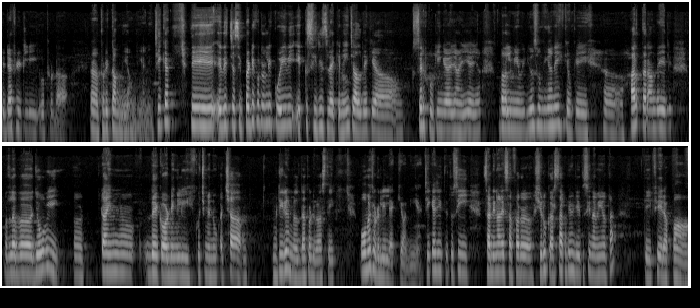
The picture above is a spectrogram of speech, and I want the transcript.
ਤੇ ਡੈਫੀਨਿਟਲੀ ਉਹ ਤੁਹਾਡਾ ਥੋੜੀ ਕੰਮ ਦੀਆਂ ਹੁੰਦੀਆਂ ਨੇ, ਠੀਕ ਹੈ? ਤੇ ਇਹਦੇ ਚ ਅਸੀਂ ਪਾਰਟਿਕੂਲਰਲੀ ਕੋਈ ਵੀ ਇੱਕ ਸੀਰੀਜ਼ ਲੈ ਕੇ ਨਹੀਂ ਚੱਲਦੇ ਕਿ ਸਿਰਫ ਕੁਕਿੰਗ ਹੈ ਜਾਂ ਇਹ ਹੈ ਜਾਂ ਬਦਲਵੀਆਂ ਵੀਡੀਓਜ਼ ਹੁੰਦੀਆਂ ਨੇ, ਕਿਉਂਕਿ ਹਰ ਤਰ੍ਹਾਂ ਦੇ ਮਤਲਬ ਜੋ ਵੀ ਟਾਈਮ ਦੇ ਅਕੋਰਡਿੰਗਲੀ ਕੁਝ ਮੈਨੂੰ ਅੱਛਾ ਮਟੀਰੀਅਲ ਮਿਲਦਾ ਤੁਹਾਡੇ ਵਾਸਤੇ, ਉਹ ਮੈਂ ਤੁਹਾਡੇ ਲਈ ਲੈ ਕੇ ਆਉਣੀ ਹੈ, ਠੀਕ ਹੈ ਜੀ? ਤੇ ਤੁਸੀਂ ਸਾਡੇ ਨਾਲ ਇਹ ਸਫ਼ਰ ਸ਼ੁਰੂ ਕਰ ਸਕਦੇ ਹੋ, ਜੇ ਤੁਸੀਂ ਨਵੇਂ ਹੋ ਤਾਂ, ਤੇ ਫਿਰ ਆਪਾਂ,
